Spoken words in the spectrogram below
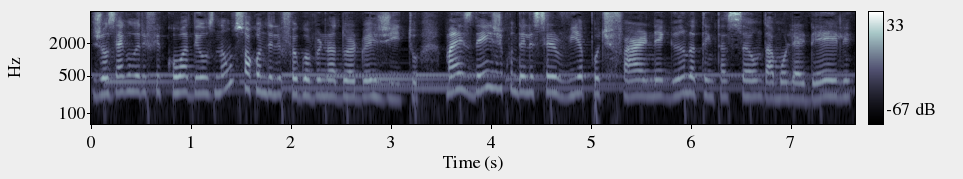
José glorificou a Deus não só quando ele foi governador do Egito, mas desde quando ele servia Potifar, negando a tentação da mulher dele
